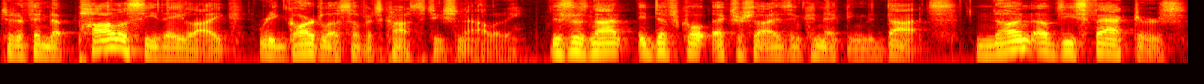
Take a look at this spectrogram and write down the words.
to defend a policy they like, regardless of its constitutionality. This is not a difficult exercise in connecting the dots. None of these factors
